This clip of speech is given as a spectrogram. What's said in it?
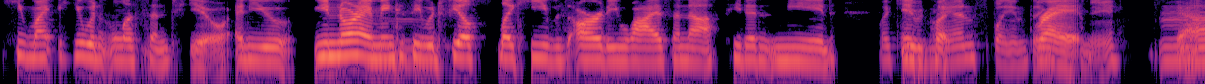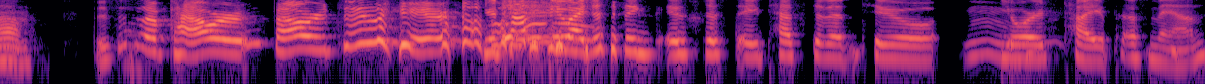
he might he wouldn't listen to you and you you know what i mean because he Mm. would feel like he was already wise enough he didn't need Like you would Input. mansplain things Right. to me. Yeah. Mm. This is a power power two here. your top two i just think is just a testament to Mm. your type of man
